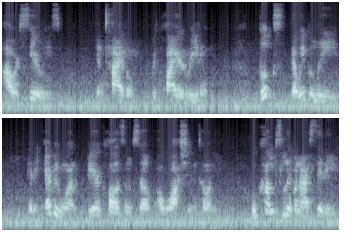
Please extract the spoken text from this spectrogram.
our series entitled Required Reading Books that we believe that everyone who dare calls himself a Washingtonian who comes to live in our city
